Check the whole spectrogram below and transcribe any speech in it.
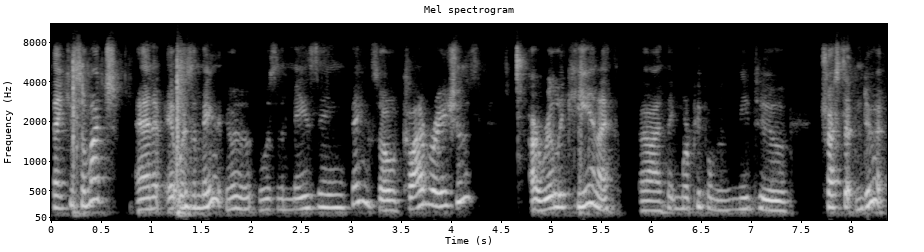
"Thank you so much," and it, it was amazing. It was an amazing thing. So collaborations are really key, and I uh, I think more people need to trust it and do it.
